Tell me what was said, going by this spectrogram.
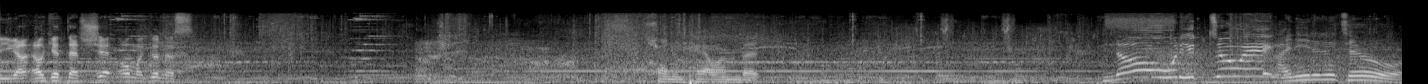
Oh, you got. I'll oh, get that shit. Oh my goodness. Trying to impale him, but No! What are you doing? I needed it too.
